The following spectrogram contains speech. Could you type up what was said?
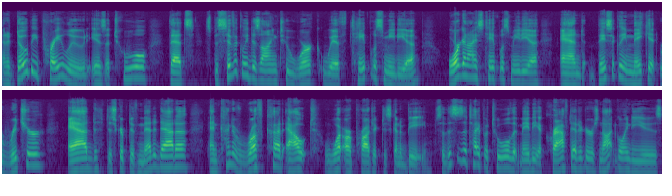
And Adobe Prelude is a tool that's specifically designed to work with tapeless media, organize tapeless media, and basically make it richer add descriptive metadata, and kind of rough cut out what our project is going to be. So this is a type of tool that maybe a craft editor is not going to use,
